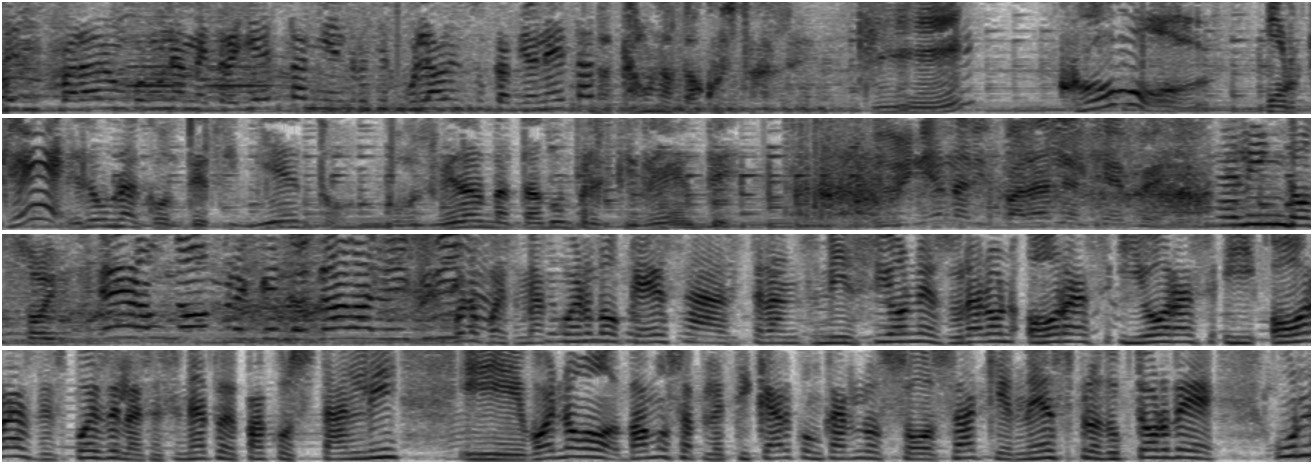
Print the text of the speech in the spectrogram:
Le dispararon con una metralleta mientras circulaba en su camioneta. Mataron a Paco Stanley. ¿Qué? ¿Cómo? ¿Por qué? Era un acontecimiento, como si hubieran matado a un presidente. Pues vinieron a dispararle al jefe. Qué lindo soy. Era un hombre que nos daba alegría. Bueno, pues me acuerdo que esas transmisiones duraron horas y horas y horas después del asesinato de Paco Stanley. Y bueno, vamos a platicar con Carlos Sosa, quien es productor de un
